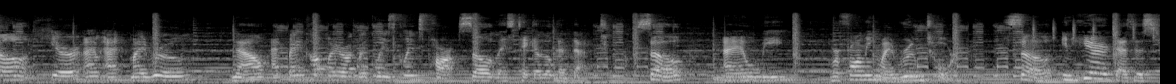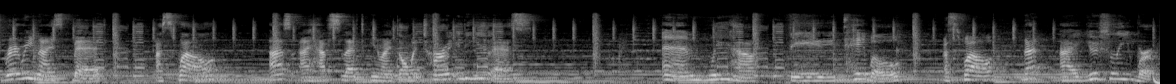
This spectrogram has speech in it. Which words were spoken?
So here I'm at my room now at Bangkok Marriott Marquis Queen's Park. So let's take a look at that. So I will be performing my room tour. So in here there's this very nice bed as well as I have slept in my dormitory in the US. And we have the table as well that I usually work.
